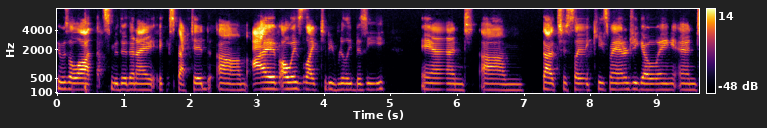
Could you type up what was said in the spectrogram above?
it was a lot smoother than I expected. Um, I've always liked to be really busy, and um, that just like keeps my energy going. And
